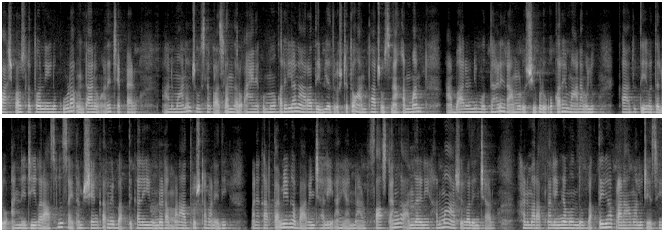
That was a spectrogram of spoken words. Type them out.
బాష్పాసులతో నేను కూడా ఉంటాను అని చెప్పాడు. అనుమానం చూసిన ప్రజలందరూ ఆయనకు మోకరిల్లనారా దివ్య దృష్టితో అంతా చూసిన హనుమాన్ ఆ బాలుని ముద్దాడి రాముడు శివుడు ఒకరే మానవులు కాదు దేవతలు. అన్ని జీవరాశులు సైతం శంకరుని భక్తి కలిగి ఉండటం మన అదృష్టం అనేది మన కర్తవ్యంగా భావించాలి అని అన్నాడు. సాష్టంగా అందరినీ హనుమ ఆశీర్వదించాడు. హనుమరత్నలింగం ముందు భక్తిగా ప్రణామాలు చేసి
